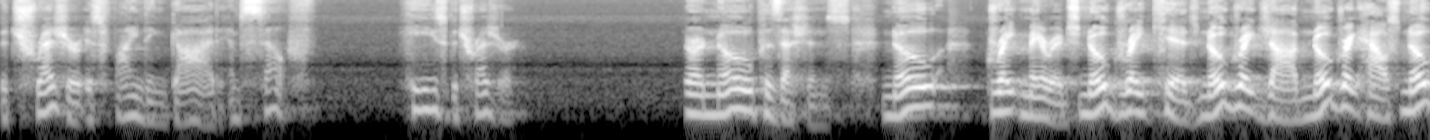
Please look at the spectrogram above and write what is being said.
The treasure is finding God Himself. He's the treasure. There are no possessions, no great marriage, no great kids, no great job, no great house, no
